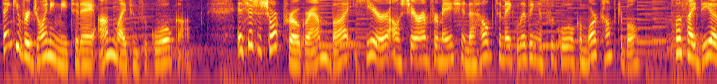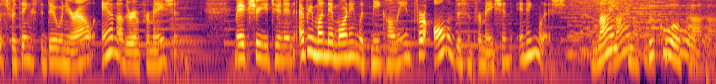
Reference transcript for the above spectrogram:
Thank you for joining me today on Life in Fukuoka. It's just a short program, but here I'll share information to help to make living in Fukuoka more comfortable, plus ideas for things to do when you're out and other information. Make sure you tune in every Monday morning with me, Colleen, for all of this information in English. Life, in Fukuoka.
